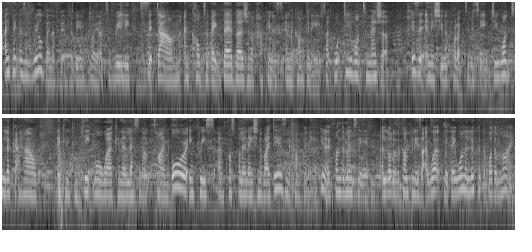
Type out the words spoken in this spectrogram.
I think there's a real benefit for the employer to really sit down and cultivate their version of happiness in the company. It's like, what do you want to measure? Is it an issue with productivity? Do you want to look at how they can complete more work in a less amount of time or increase um, cross pollination of ideas in the company? You know, fundamentally, a lot of the companies that I work with, they want to look at the bottom line.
